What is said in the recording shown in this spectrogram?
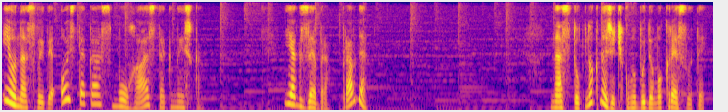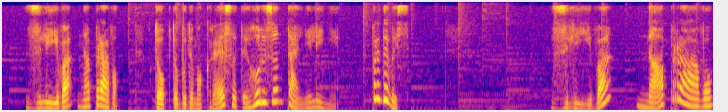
І у нас вийде ось така смугаста книжка. Як зебра, правда? Наступну книжечку ми будемо креслити зліва направо. Тобто будемо креслити горизонтальні лінії. Придивись. Зліва направо.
